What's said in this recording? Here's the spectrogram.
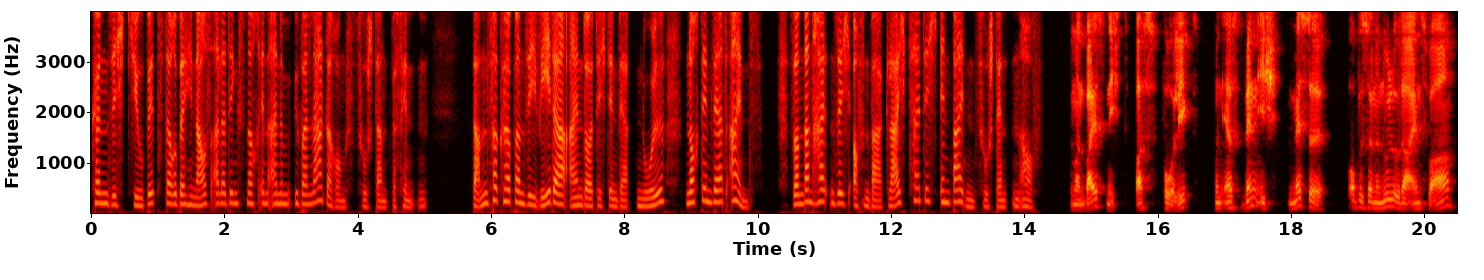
können sich Qubits darüber hinaus allerdings noch in einem Überlagerungszustand befinden. Dann verkörpern sie weder eindeutig den Wert 0 noch den Wert 1, sondern halten sich offenbar gleichzeitig in beiden Zuständen auf. Man weiß nicht, was vorliegt. Und erst wenn ich messe, ob es eine 0 oder 1 war,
